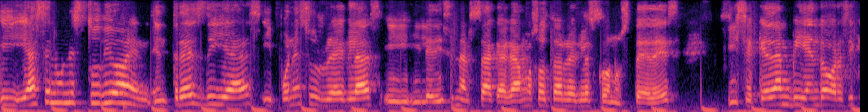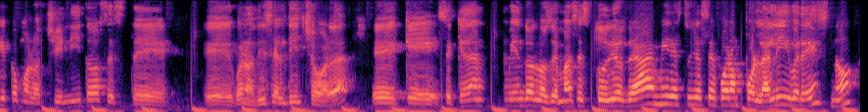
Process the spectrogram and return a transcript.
y hacen un estudio en, en tres días y ponen sus reglas y, y le dicen al SAC, hagamos otras reglas con ustedes. Y se quedan viendo, ahora sí que como los chinitos, este, eh, bueno, dice el dicho, ¿verdad? Eh, que se quedan viendo los demás estudios de, ah, mira, estos ya se fueron por la libre, ¿no?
